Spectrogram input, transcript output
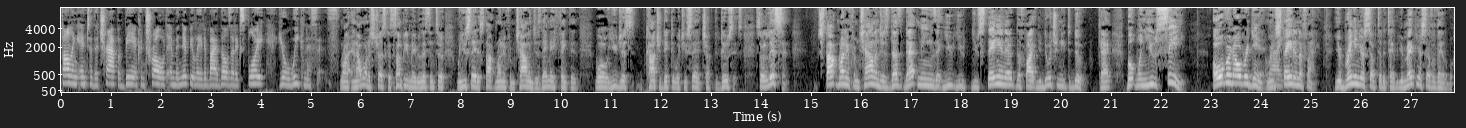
falling into the trap of being controlled and manipulated by those that exploit your weaknesses Right, and I want to stress because some people maybe listen to when you say to stop running from challenges, they may think that well, you just contradicted what you said, Chuck the Deuces. So listen, stop running from challenges. Does that means that you you you stay in there the fight, you do what you need to do, okay? But when you see over and over again, Right. you've stayed in the fight. You're bringing yourself to the table. You're making yourself available.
